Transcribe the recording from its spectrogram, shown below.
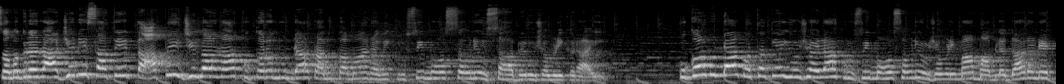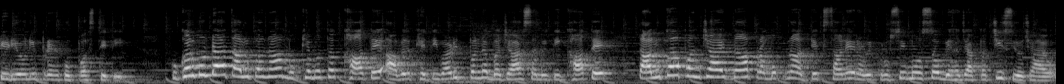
સમગ્ર રાજ્યની સાથે તાપી જિલ્લાના કુકરમુંડા તાલુકામાં રવિ કૃષિ મહોત્સવની ઉત્સાહભેર ઉજવણી કરાઈ. કુકરમુંડા મથકે યોજાયેલા કૃષિ મહોત્સવની ઉજવણીમાં મામલતદાર અને ટીડીઓની પ્રેરક ઉપસ્થિતિ. કુકરમુંડા તાલુકાના મુખ્ય મથક ખાતે આવેલ ખેતીવાડી ઉત્પન્ન બજાર સમિતિ ખાતે તાલુકા પંચાયતના પ્રમુખના અધ્યક્ષસ્થાને રવિ કૃષિ મહોત્સવ બે હજાર પચીસ યોજાયો.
